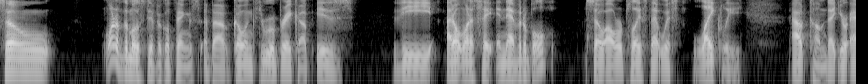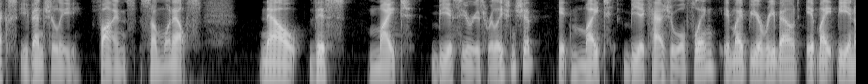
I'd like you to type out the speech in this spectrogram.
So, one of the most difficult things about going through a breakup is the, I don't want to say inevitable, so I'll replace that with likely outcome that your ex eventually finds someone else. Now, this might be a serious relationship. It might be a casual fling. It might be a rebound. It might be an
